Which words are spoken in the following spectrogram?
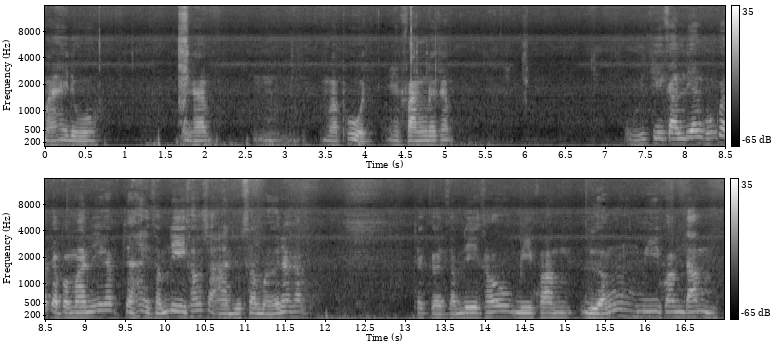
มาให้ดูนะครับมมาพูดให้ฟังนะครับ วิธีการเลี้ยงผมก็จะประมาณนี้ครับ จะให้สำลีเขาสะอาดอยู่เสมอนะครับ ถ้าเกิดสำลีเขามีความเหลืองมีความดำ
